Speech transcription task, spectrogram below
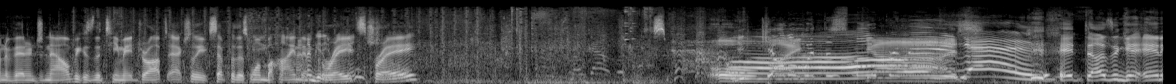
An advantage now because the teammate dropped, actually, except for this one behind them. Great spray. Oh, Killed him with the smoke grenade! Oh yes! It doesn't get any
